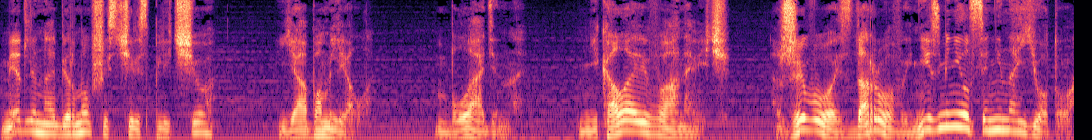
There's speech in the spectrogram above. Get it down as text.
Медленно обернувшись через плечо, я обомлел. Бладин. Николай Иванович. Живой, здоровый, не изменился ни на йоту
